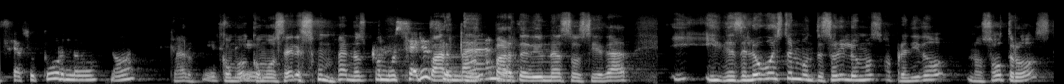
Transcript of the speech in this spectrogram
sea su turno, ¿no? Claro, como, este, como seres humanos, como seres parte, humanos. parte de una sociedad. Y, y, desde luego esto en Montessori lo hemos aprendido nosotros,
